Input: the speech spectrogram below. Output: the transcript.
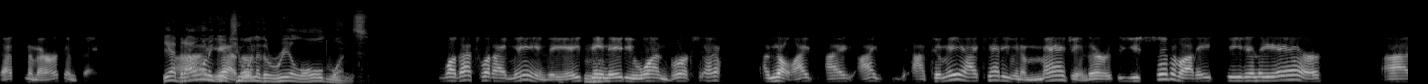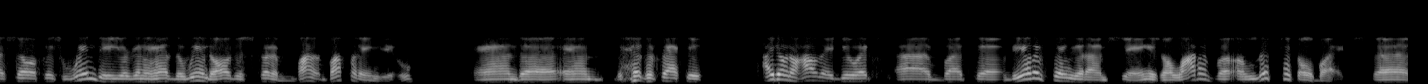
that's an American thing. Yeah, but I want to uh, get yeah, you those, one of the real old ones. Well, that's what I mean. The 1881 mm-hmm. Brooks. And, uh, no, I, I, I, uh, to me, I can't even imagine. There, you sit about eight feet in the air. Uh, so if it's windy, you're going to have the wind all just kind of bu- buffeting you. And uh, and the fact is, I don't know how they do it, uh, but uh, the other thing that I'm seeing is a lot of uh, elliptical bikes. Uh,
